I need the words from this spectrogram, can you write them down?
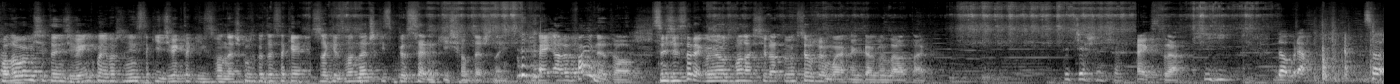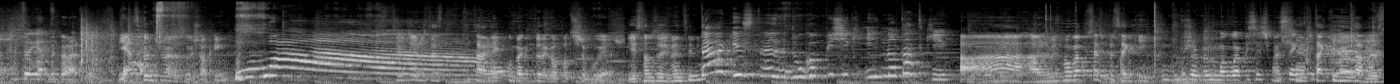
Podoba mi się ten dźwięk, ponieważ to nie jest taki dźwięk takich dzwoneczków, tylko to jest takie, to są takie dzwoneczki z piosenki świątecznej. Ej, ale fajne to. W sensie serio, jakbym miał 12 lat, to bym chciał, żeby moja choinka wyglądała tak. To cieszę się. Ekstra. Dobra. Co, to ja... Dekoracje. Ja skończyłem swój shopping. Wow! Stwierdziłem, że to jest totalnie kubek, którego potrzebujesz. Jest tam coś więcej? Tak, jest e, długopisik i notatki. A, a żebyś mogła pisać piosenki. Żebym mogła pisać Właśnie piosenki. taki był zamysł.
